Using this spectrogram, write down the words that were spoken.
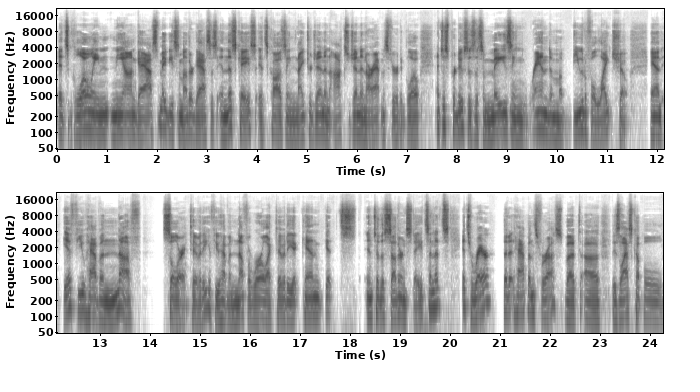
It's glowing neon gas, maybe some other gases. In this case, it's causing nitrogen and oxygen in our atmosphere to glow. And it just produces this amazing, random, uh, beautiful light show. And if you have enough solar activity, if you have enough auroral activity, it can get into the southern states, and it's it's rare that it happens for us. But uh, these last couple,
